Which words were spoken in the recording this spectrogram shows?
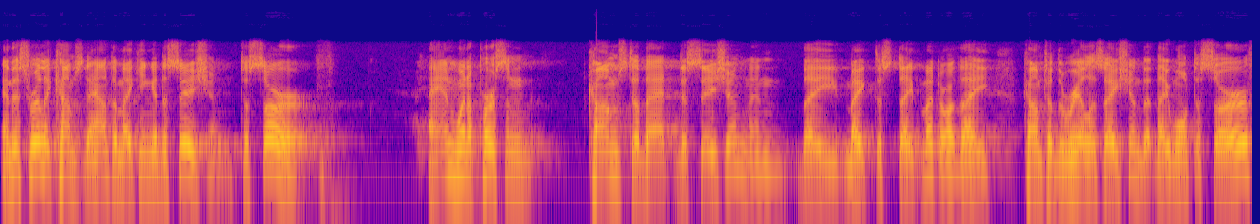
And this really comes down to making a decision to serve. And when a person comes to that decision and they make the statement or they come to the realization that they want to serve,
